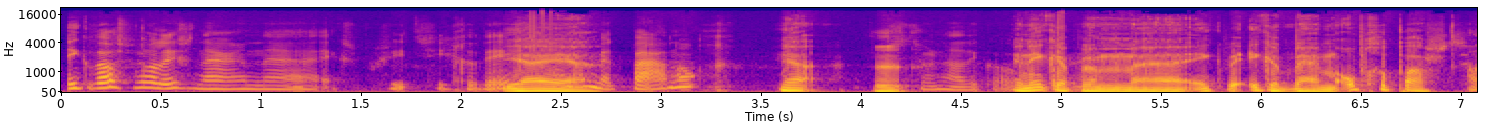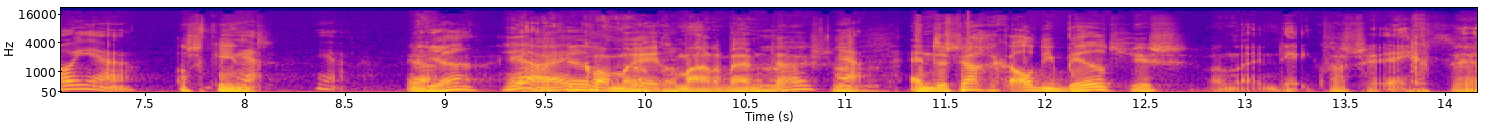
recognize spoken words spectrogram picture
Ik was wel eens naar een eh, expositie geweest Ja, ja. met Pa nog. Ja. Dus toen had ik ook... En ik heb, hem, eh, ik, ik heb bij hem opgepast. Oh ja. Als kind. Ja, ja. Ja, Ja? ja, Oké, ik kwam regelmatig bij hem thuis. Ja. En toen zag ik al die beeldjes. Want, eh, nee, ik was echt... eh,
